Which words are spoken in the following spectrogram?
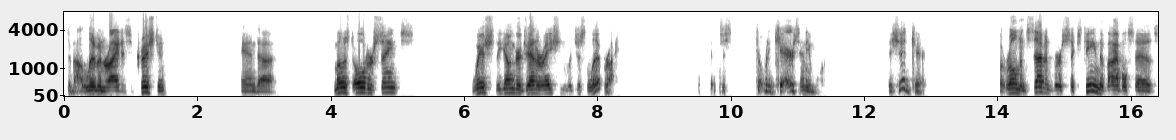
It's about living right as a Christian. And uh, most older saints wish the younger generation would just live right. It just nobody cares anymore. They should care. But Romans 7, verse 16, the Bible says,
